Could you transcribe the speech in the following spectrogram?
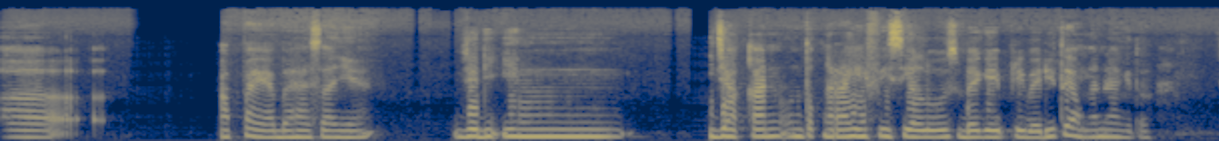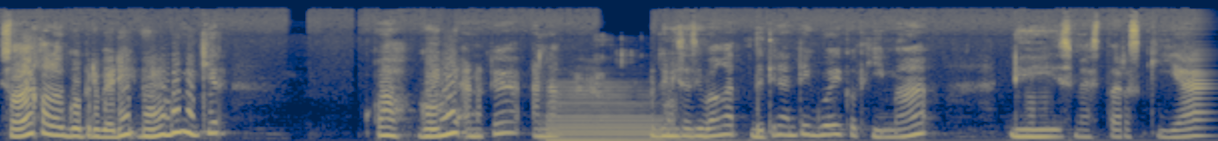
eh, apa ya bahasanya jadiin pijakan untuk ngeraih visi lu sebagai pribadi itu yang mana gitu. Soalnya kalau gue pribadi dulu gue mikir oh gue ini anaknya anak organisasi banget. Berarti nanti gue ikut hima di semester sekian.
